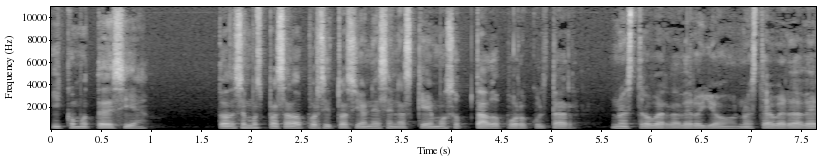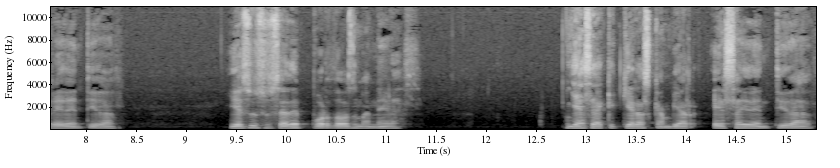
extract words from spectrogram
Y como te decía, todos hemos pasado por situaciones en las que hemos optado por ocultar nuestro verdadero yo, nuestra verdadera identidad. Y eso sucede por dos maneras. Ya sea que quieras cambiar esa identidad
